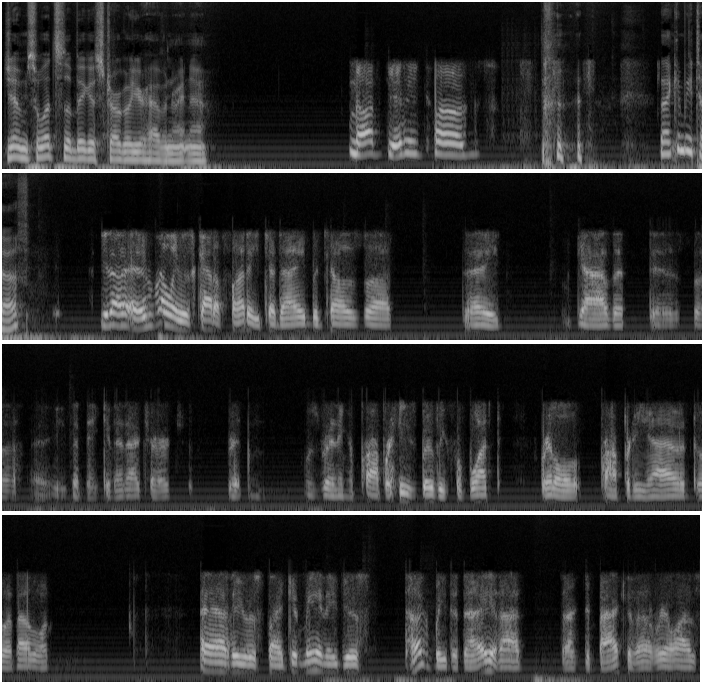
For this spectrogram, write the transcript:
Jim, so what's the biggest struggle you're having right now? Not getting hugs. That can be tough. You know, it really was kind of funny today because uh, a guy that is uh, he's a deacon in our church written was renting a property. He's moving from one rental property I owned to another one, and he was thanking me, and he just hugged me today, and I hugged him back, and I realized,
